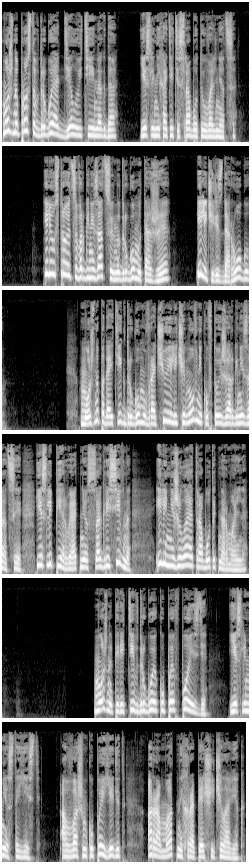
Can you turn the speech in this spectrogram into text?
Можно просто в другой отдел уйти иногда, если не хотите с работы увольняться. Или устроиться в организацию на другом этаже, или через дорогу, можно подойти к другому врачу или чиновнику в той же организации, если первый отнесся агрессивно или не желает работать нормально. Можно перейти в другое купе в поезде, если место есть, а в вашем купе едет ароматный храпящий человек.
